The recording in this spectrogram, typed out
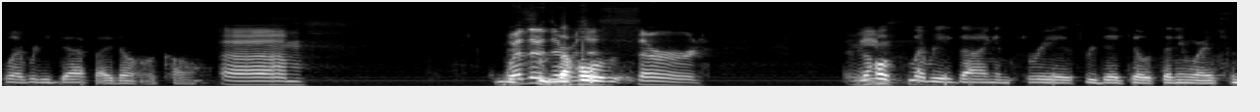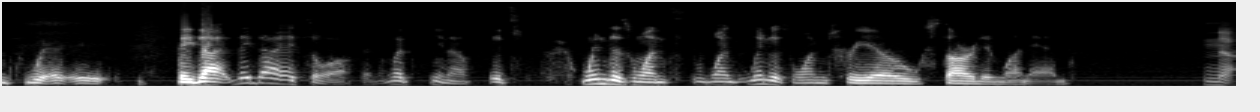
celebrity death? I don't recall. um, whether the there was whole, a third. I the mean, whole celebrity dying in three is ridiculous anyway. Since they die, they die so often. What you know? It's when does one one when does one trio start and one end? No,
